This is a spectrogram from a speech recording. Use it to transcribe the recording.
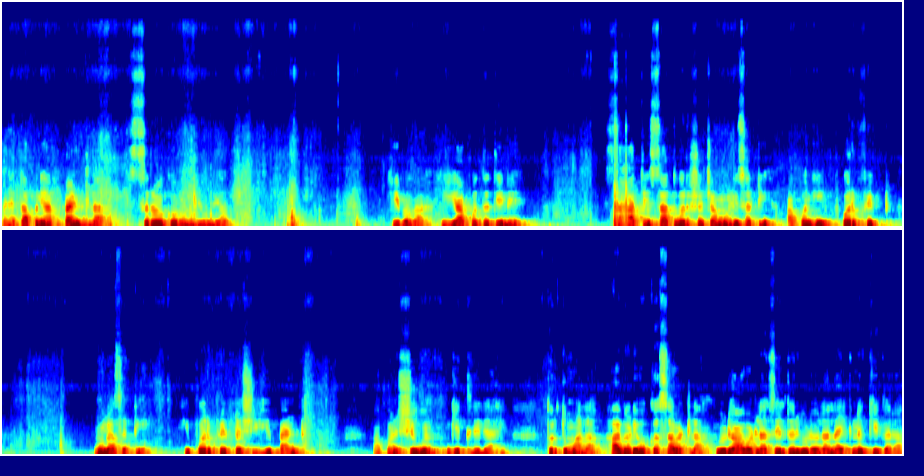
आणि आता आपण या पॅन्टला सरळ करून घेऊया. ही बघा ही या पद्धतीने सहा ते सात वर्षाच्या मुलीसाठी आपण ही परफेक्ट मुलासाठी ही परफेक्ट अशी ही पॅन्ट आपण शिवून घेतलेली आहे. तर तुम्हाला हा व्हिडिओ कसा वाटला? व्हिडिओ आवडला असेल तर व्हिडिओला लाईक नक्की करा.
